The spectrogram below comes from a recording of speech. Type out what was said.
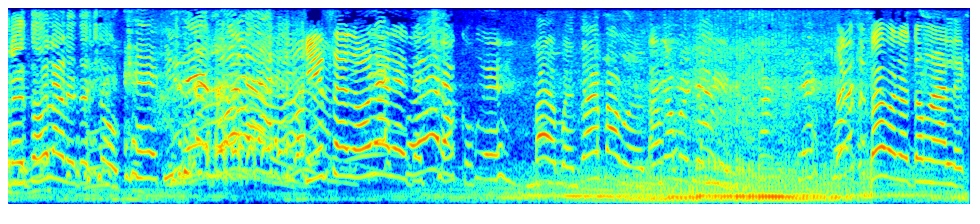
3 dólares de choco. 15 dólares. 15 dólares de choco. Vale, pues entonces vamos. Vámonos, don Alex.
